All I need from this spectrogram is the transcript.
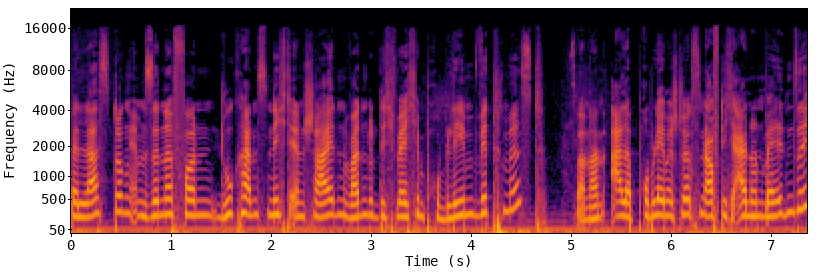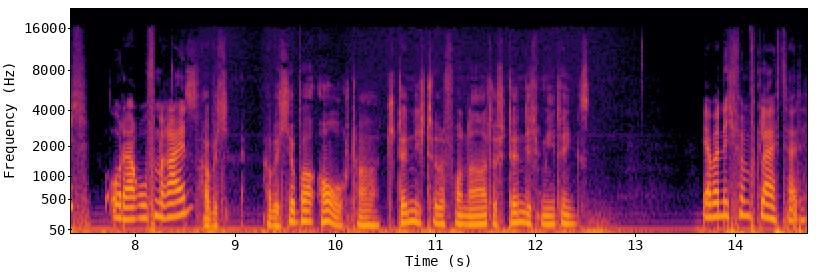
Belastung im Sinne von, du kannst nicht entscheiden, wann du dich welchem Problem widmest, sondern alle Probleme stürzen auf dich ein und melden sich oder rufen rein. Das habe ich habe ich aber auch. Da ständig Telefonate, ständig Meetings. Ja, aber nicht fünf gleichzeitig.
